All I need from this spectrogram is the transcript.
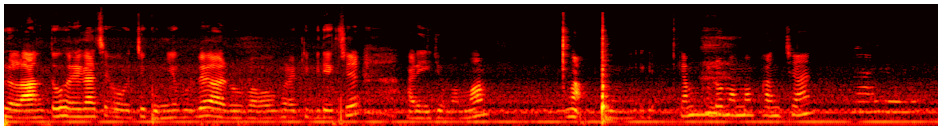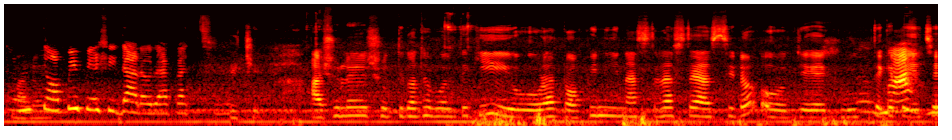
ক্লান্ত হয়ে গেছে। ও হচ্ছে ঘুমিয়ে পড়বে আর ওর বাবা ঘরে টিভি দেখছে। আর এই যে মাম্মা কেমন হলো মাম্মা ফাংশন দেখাচ্ছি। আসলে সত্যি কথা বলতে কি ওরা টপি নিয়ে নাচতে নাচতে আসছিল। ও যে গ্রুপ থেকে পেয়েছে।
